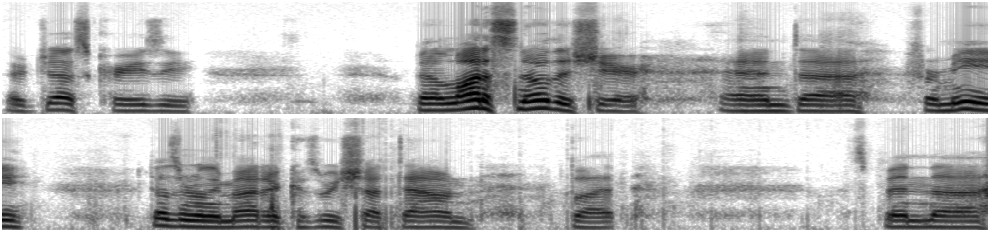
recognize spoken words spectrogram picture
They're just crazy been a lot of snow this year, and uh, for me, it doesn't really matter because we shut down. But it's been uh,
